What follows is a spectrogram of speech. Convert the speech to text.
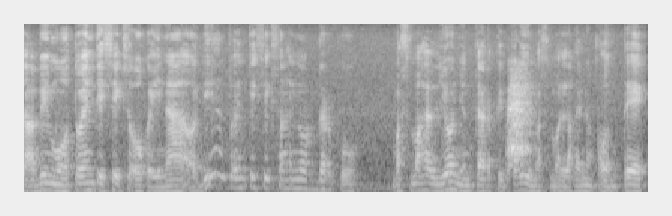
Sabi mo, 26 okay na. O di yan, 26 ang in-order ko. Mas mahal yon yung 33, mas malaki ng konti.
